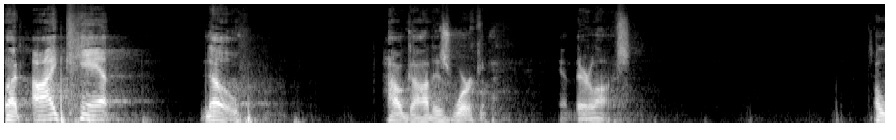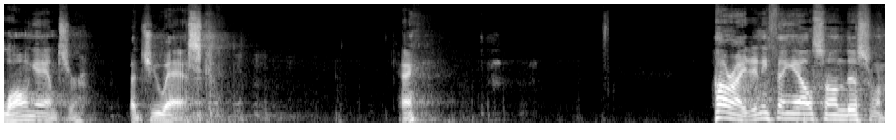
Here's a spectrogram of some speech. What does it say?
But I can't know how God is working in their lives. A long answer, but you ask. Okay? All right, anything else on this one?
